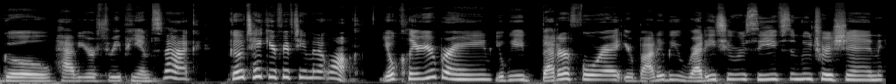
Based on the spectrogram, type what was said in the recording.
go have your 3 p.m. snack. Go take your 15 minute walk. You'll clear your brain. You'll be better for it. Your body will be ready to receive some nutrition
